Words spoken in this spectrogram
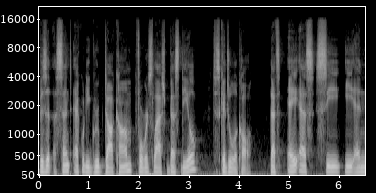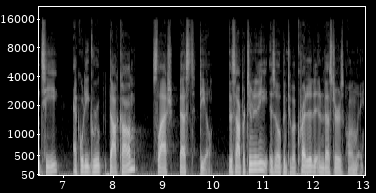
visit ascentequitygroup.com forward slash best deal to schedule a call. That's A S C E N T equitygroup.com slash best deal. This opportunity is open to accredited investors only.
